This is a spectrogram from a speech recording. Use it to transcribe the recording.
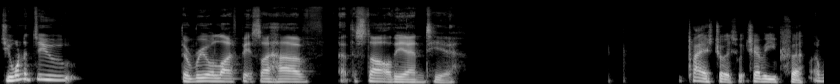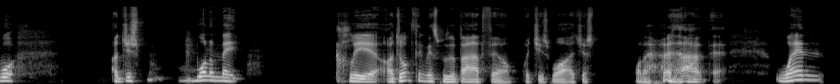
Do you want to do the real life bits I have at the start or the end here? Player's choice, whichever you prefer. Uh, I I just want to make clear I don't think this was a bad film, which is why I just want to put that out there. When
